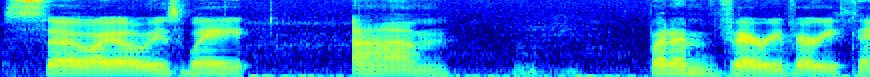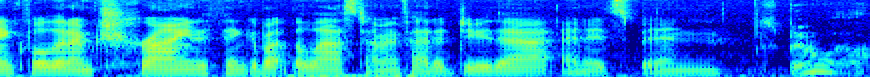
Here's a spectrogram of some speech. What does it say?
so I always wait. Um. But I'm very, very thankful that I'm trying to think about the last time I've had to do that, and it's been It's been a while.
